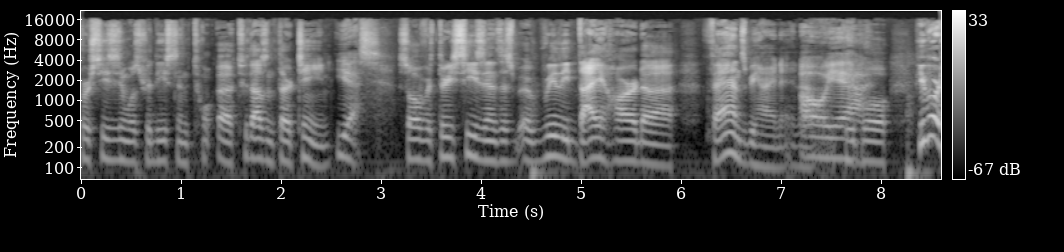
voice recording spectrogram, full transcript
first season was released in tw- uh, 2013. yes, So over three seasons, there's a really diehard uh, fans behind it. you know. Oh, yeah. people people are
